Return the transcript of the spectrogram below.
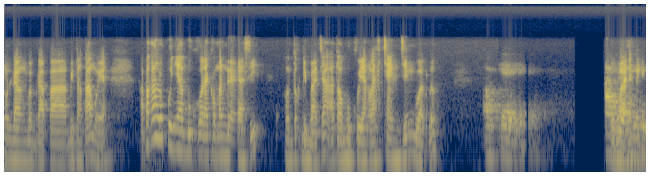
ngundang beberapa bintang tamu ya. Apakah lu punya buku rekomendasi untuk dibaca atau buku yang life changing buat lu? Oke. Ada banyak sih.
